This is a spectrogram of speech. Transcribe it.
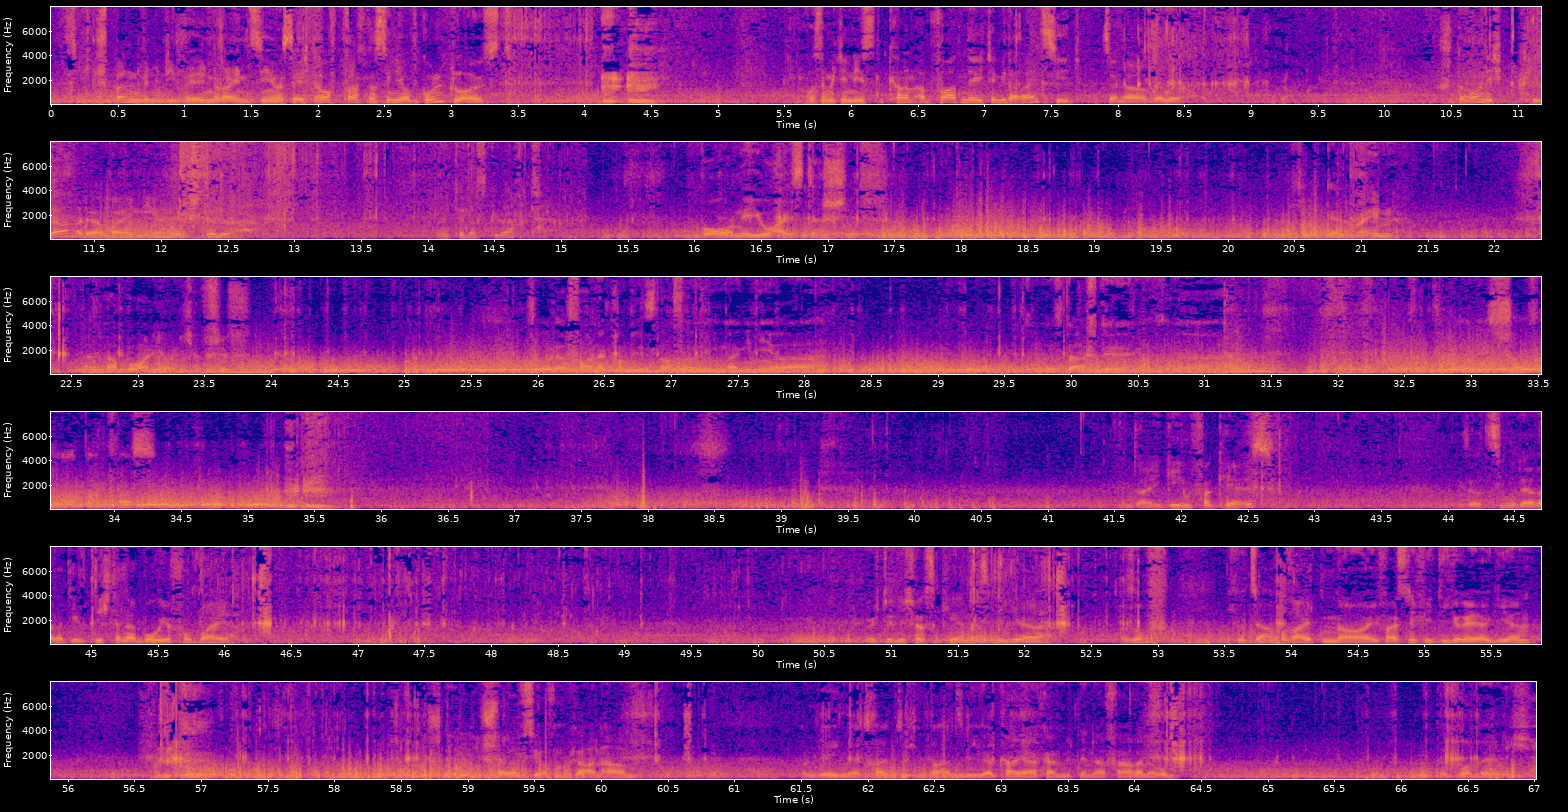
Das ist echt spannend, wenn du die Wellen reinziehen. Du musst echt aufpassen, dass du nicht auf Grund läufst. Du musst nämlich den nächsten Kahn abwarten, der dich da wieder reinzieht mit seiner Welle. Erstaunlich klar der Rhein hier an der Stelle. Wer hätte das gedacht? Borneo heißt das Schiff. Ich würde gerne mal hin. Also nach Borneo, nicht auf Schiff. So, da vorne kommt jetzt noch so ein imaginärer, soll das darstellen? So das Schaufelrad, was? Und da hier Gegenverkehr ist, wie gesagt, ziehen wir da relativ dicht an der Boje vorbei. Möchte nicht riskieren, dass die hier, also ich würde sie abreiten, aber ich weiß nicht, wie die reagieren. Wie schnell die Sheriffs hier auf dem Plan haben. Von wegen, da treibt sich ein wahnsinniger Kajaker mitten in der Fahne rum. Das wollen wir ja nicht.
